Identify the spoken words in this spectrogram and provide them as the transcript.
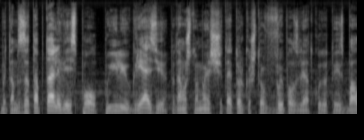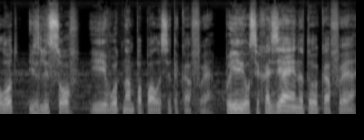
Мы там затоптали весь пол пылью, грязью, потому что мы, считай, только что выползли откуда-то из болот, из лесов, и вот нам попалось это кафе. Появился хозяин этого кафе,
